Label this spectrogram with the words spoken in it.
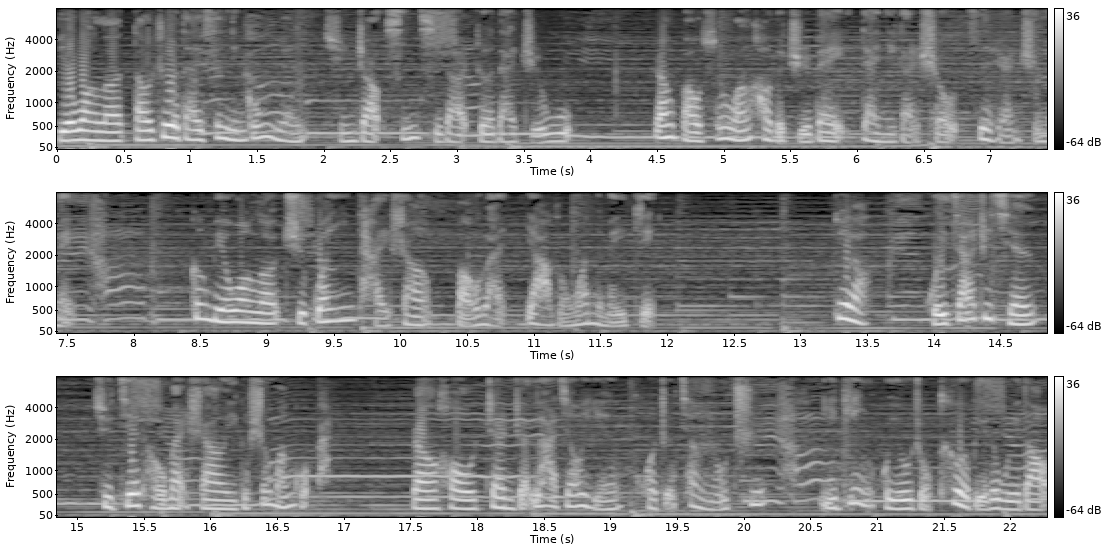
别忘了到热带森林公园寻找新奇的热带植物，让保存完好的植被带你感受自然之美，更别忘了去观音台上饱览亚龙湾的美景。对了，回家之前去街头买上一个生芒果吧。然后蘸着辣椒盐或者酱油吃，一定会有种特别的味道，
